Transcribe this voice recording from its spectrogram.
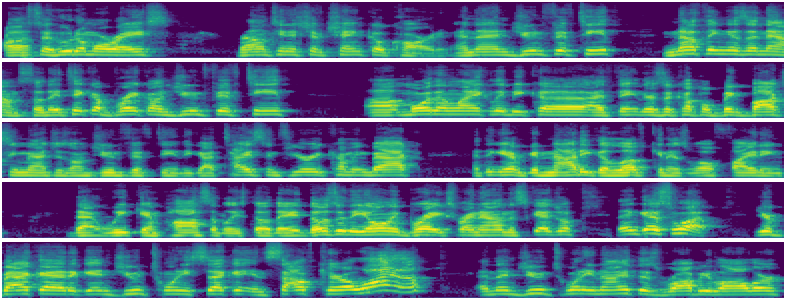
uh, Cejudo Moraes, Valentina Shevchenko card. And then June 15th, nothing is announced. So they take a break on June 15th. Uh, more than likely because I think there's a couple big boxing matches on June 15th. You got Tyson Fury coming back. I think you have Gennady Golovkin as well fighting that weekend possibly. So they those are the only breaks right now in the schedule. Then guess what? You're back at it again June 22nd in South Carolina. And then June 29th is Robbie Lawler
